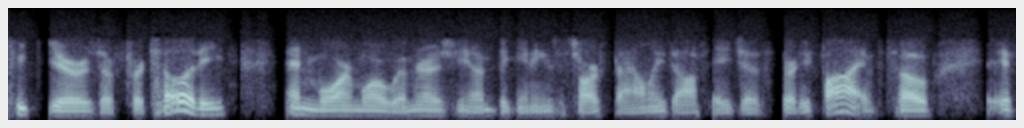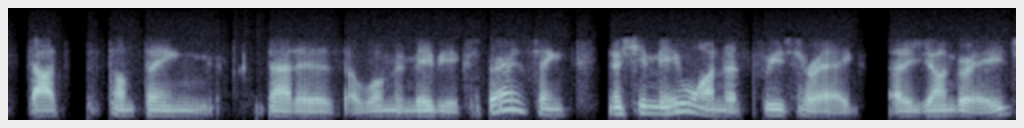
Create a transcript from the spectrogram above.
peak years of fertility, and more and more women are, you know, beginning to start families off the age of 35. So, if that's something that is a woman may be experiencing, you know, she may want to freeze her eggs at a younger age.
